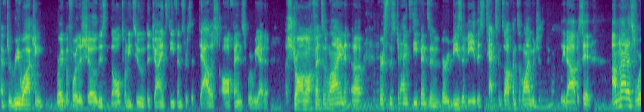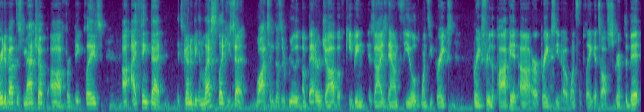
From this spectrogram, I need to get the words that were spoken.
after rewatching right before the show, this all 22 of the Giants defense versus the Dallas offense, where we had a, a strong offensive line uh, versus this Giants defense, and vis-a-vis this Texans offensive line, which is the complete opposite. I'm not as worried about this matchup uh, for big plays. Uh, I think that it's going to be unless, like you said, Watson does a really a better job of keeping his eyes downfield once he breaks breaks through the pocket uh, or breaks, you know, once the play gets off script a bit.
